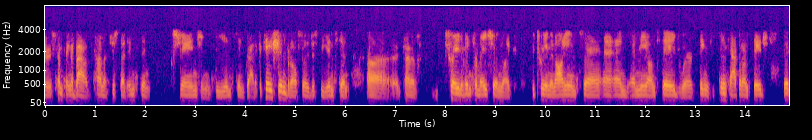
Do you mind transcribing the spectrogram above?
there's something about kind of just that instant exchange and the instant gratification, but also just the instant uh, kind of trade of information, like between an audience uh, and and me on stage, where things things happen on stage that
